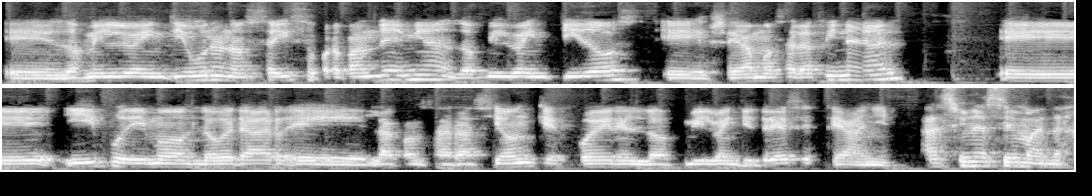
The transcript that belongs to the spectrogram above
en 2021 no se hizo por pandemia, 2022 eh, llegamos a la final eh, y pudimos lograr eh, la consagración que fue en el 2023, este año. Hace una semana.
